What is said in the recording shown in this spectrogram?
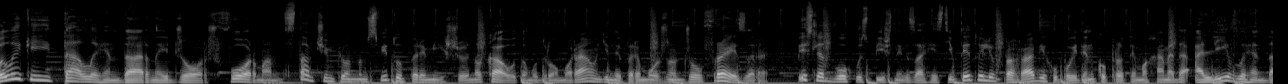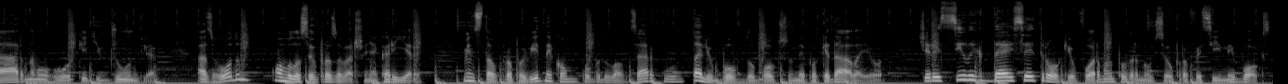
Великий та легендарний Джордж Форман став чемпіоном світу, перемігши нокаутом у другому раунді непереможного Джо Фрейзера. Після двох успішних захистів титулів програв їх у поєдинку проти Мохамеда Алі в легендарному гуркіті в джунглях, а згодом оголосив про завершення кар'єри. Він став проповідником, побудував церкву, та любов до боксу не покидала його. Через цілих 10 років Форман повернувся у професійний бокс,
